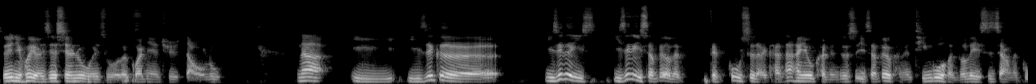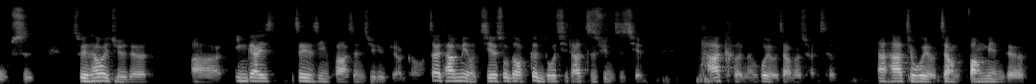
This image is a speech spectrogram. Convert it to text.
所以你会有一些先入为主的观念去导入。那以以这个以这个以以这个 Isabel 的的故事来看，他很有可能就是 Isabel 可能听过很多类似这样的故事，所以他会觉得啊、应该这件事情发生几率比较高。在他没有接受到更多其他资讯之前，他可能会有这样的揣测，那他就会有这样方面的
